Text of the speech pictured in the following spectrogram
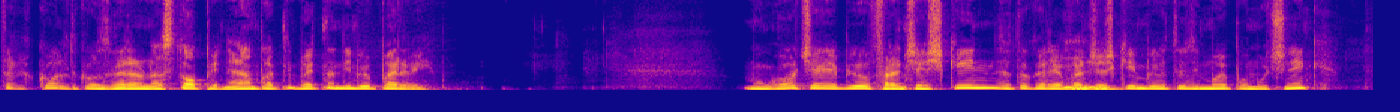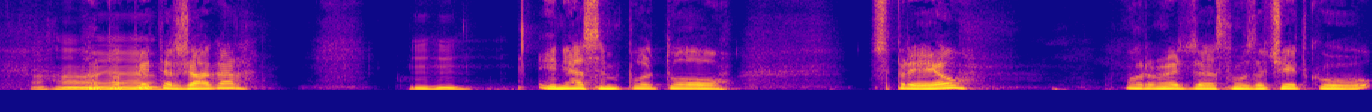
tako ali tako zmeraj nastopi, ne? ampak verjetno ni bil prvi. Mogoče je bil Frančeškin, zato ker je Frančeškin bil tudi moj pomočnik, aha ali pa ja. Peter Žagar. Mhm. In jaz sem pol to sprejel. Moram reči, da smo v začetku,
